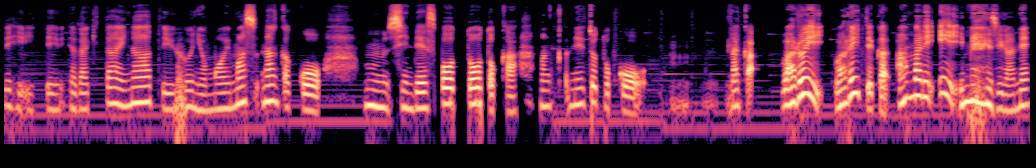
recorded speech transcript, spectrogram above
ぜひ行っていただきたいなっていうふうに思います。なんかこう、うん、心霊スポットとか、なんかね、ちょっとこう、なんか悪い、悪いっていうか、あんまりいいイメージがね、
